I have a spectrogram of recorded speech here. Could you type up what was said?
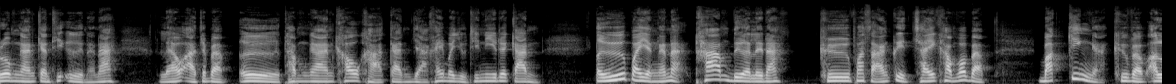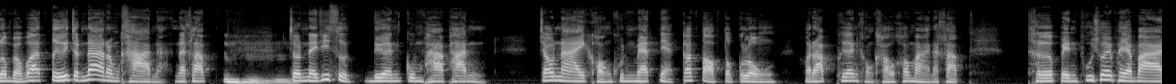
ร่วมงานกันที่อื่นนะนะแล้วอาจจะแบบเออทำงานเข้าขากันอยากให้มาอยู่ที่นี่ด้วยกัน ตื้อไปอย่างนั้นอะ ข้ามเดือนเลยนะ คือภาษาอังกฤษใช้คำว่าแบบบักกิ้งอะคือแบบอารมณ์แบบว่าตื้อจนหน้ารำคาญอะนะครับอืมจนในที่สุดเดือนกุมภาพันธ์เจ้านายของคุณแมทเนี่ยก็ตอบตกลงรับเพื่อนของเขาเข้ามานะครับ เธอเป็นผู้ช่วยพยาบาล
